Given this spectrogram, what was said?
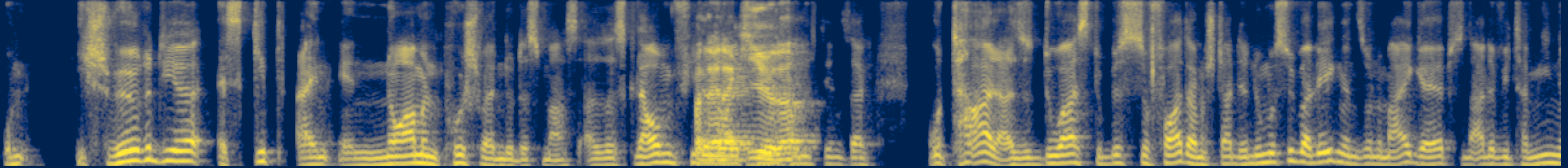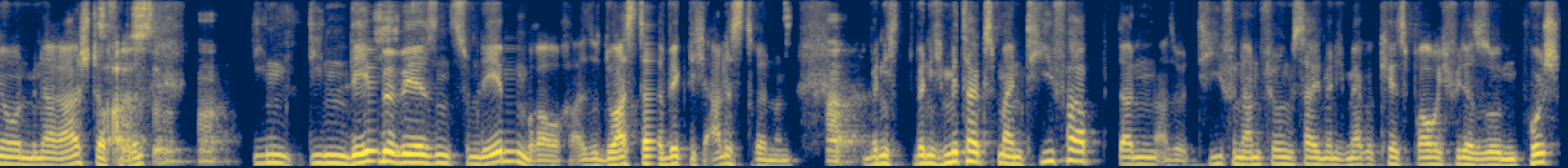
Und ich schwöre dir, es gibt einen enormen Push, wenn du das machst. Also das glauben viele Leute, Energie, oder? wenn ich denen sage, brutal. Also du hast, du bist sofort am Start. Du musst überlegen, in so einem Eigelb sind alle Vitamine und Mineralstoffe drin, drin. Ja, die, die ein Lebewesen zum Leben braucht. Also du hast da wirklich alles drin. Und ja, wenn ich, wenn ich mittags mein Tief habe, dann, also tief in Anführungszeichen, wenn ich merke, okay, jetzt brauche ich wieder so einen Push,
